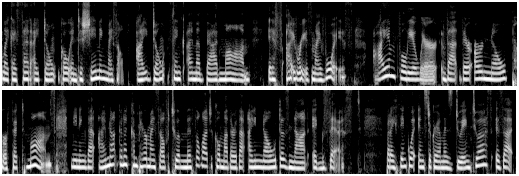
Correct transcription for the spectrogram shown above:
like I said, I don't go into shaming myself. I don't think I'm a bad mom if I raise my voice. I am fully aware that there are no perfect moms, meaning that I'm not going to compare myself to a mythological mother that I know does not exist. But I think what Instagram is doing to us is that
